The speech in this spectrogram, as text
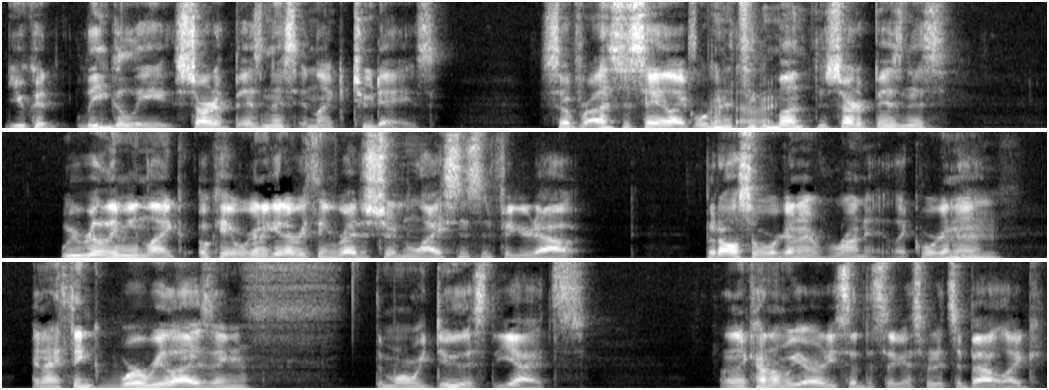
you could legally start a business in like two days. So for us to say like we're gonna that take a month to start a business, we really mean like okay we're gonna get everything registered and licensed and figured out, but also we're gonna run it. Like we're gonna Mhm. and I think we're realizing the more we do this, the yeah, it's. And kind of we already said this, I guess, but it's about like.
